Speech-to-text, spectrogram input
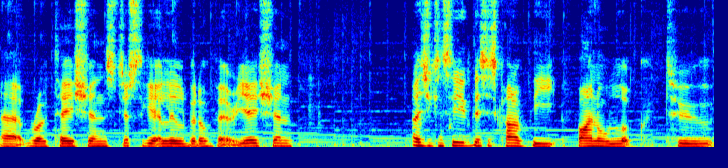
uh, rotations, just to get a little bit of variation. As you can see, this is kind of the final look to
